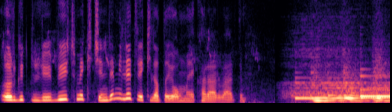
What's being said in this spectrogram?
örgütlülüğü büyütmek için de milletvekili adayı olmaya karar verdim. Ev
